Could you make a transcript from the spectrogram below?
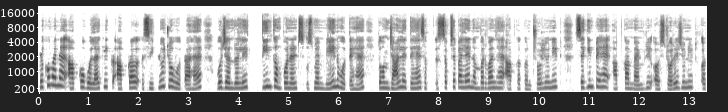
देखो मैंने आपको बोला कि आपका सीपीयू जो होता है, वो जनरली तीन कंपोनेंट्स उसमें मेन होते हैं तो हम जान लेते हैं, सब, सबसे पहले नंबर वन है आपका कंट्रोल यूनिट सेकंड पे है आपका मेमोरी और स्टोरेज यूनिट और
